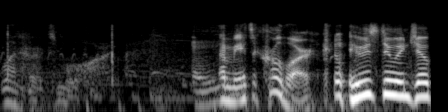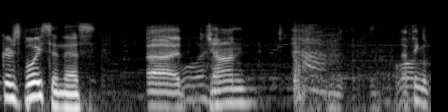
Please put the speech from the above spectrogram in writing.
What hurts more? I mean, it's a crowbar. Who's doing Joker's voice in this? Uh, John, I think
